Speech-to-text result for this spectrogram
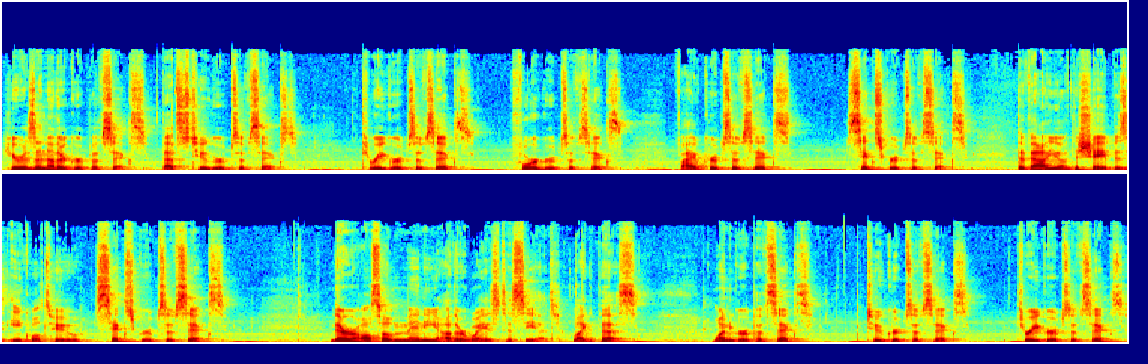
Here is another group of 6. That's two groups of 6 three groups of six, four groups of six, five groups of six, six groups of six. The value of the shape is equal to six groups of six. There are also many other ways to see it, like this. One group of six, two groups of six, three groups of six,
